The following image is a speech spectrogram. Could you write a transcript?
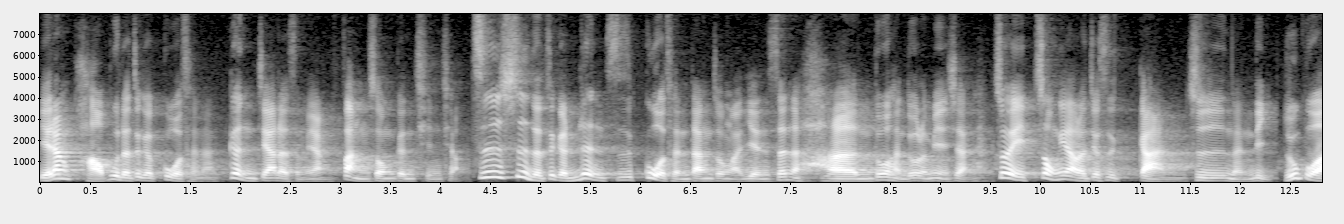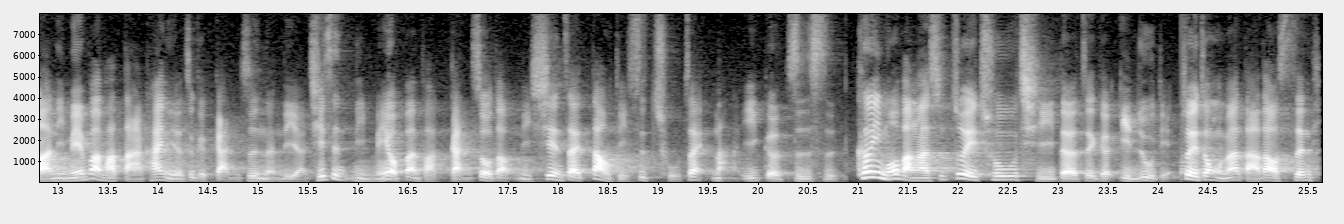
也让跑步的这个过程啊，更加的怎么样放松跟轻巧。姿势的这个认知过程当中啊，衍生了很多很多的面向。最重要的就是感知能力。如果啊你没有办法打开你的这个感知能力啊，其实你没有办法感受到你现在到底是处在哪一个姿势。刻意模仿啊是最初期的这个引入点，最终我们要达到身体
